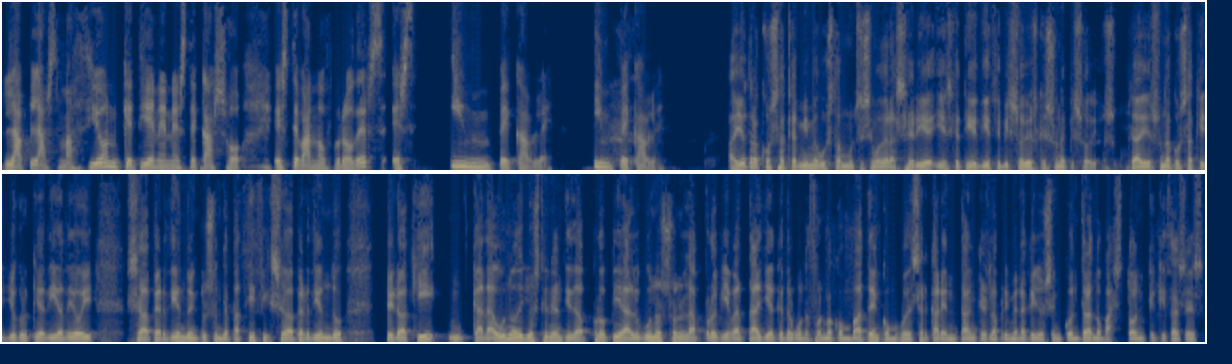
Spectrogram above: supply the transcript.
la plasmación que tiene en este caso este Band of Brothers es impecable, impecable. Hay otra cosa que a mí me gusta muchísimo de la serie y es que tiene 10 episodios que son episodios. O sea, es una cosa que yo creo que a día de hoy se va perdiendo, incluso en The Pacific se va perdiendo, pero aquí mm, cada uno de ellos tiene una entidad propia. Algunos son la propia batalla que de alguna forma combaten, como puede ser Carentan, que es la primera que ellos encuentran, o Bastón, que quizás es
